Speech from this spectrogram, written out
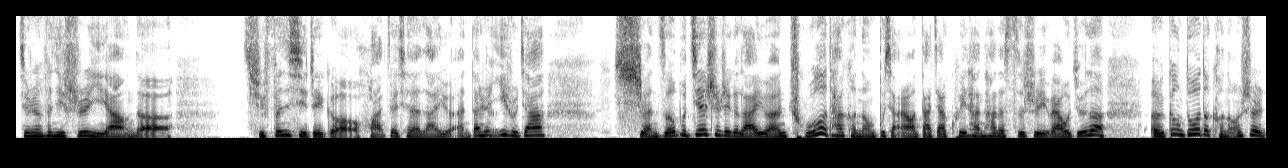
精神分析师一样的。去分析这个画这一切的来源，但是艺术家选择不揭示这个来源，除了他可能不想让大家窥探他的私事以外，我觉得，呃，更多的可能是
